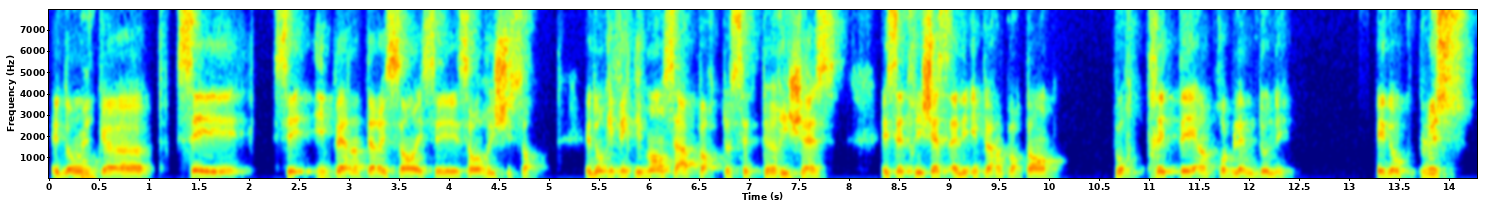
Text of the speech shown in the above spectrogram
et donc euh, c'est c'est hyper intéressant et c'est enrichissant. Et donc effectivement, ça apporte cette richesse et cette richesse, elle est hyper importante pour traiter un problème donné. Et donc plus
